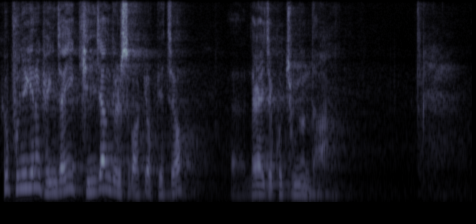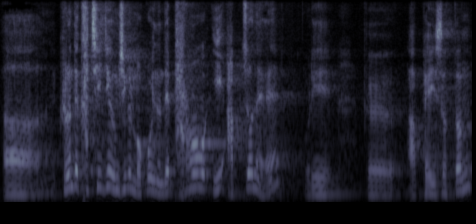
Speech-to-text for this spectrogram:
그 분위기는 굉장히 긴장될 수밖에 없겠죠. 내가 이제 곧 죽는다. 아, 그런데 같이 이제 음식을 먹고 있는데 바로 이 앞전에 우리 그 앞에 있었던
